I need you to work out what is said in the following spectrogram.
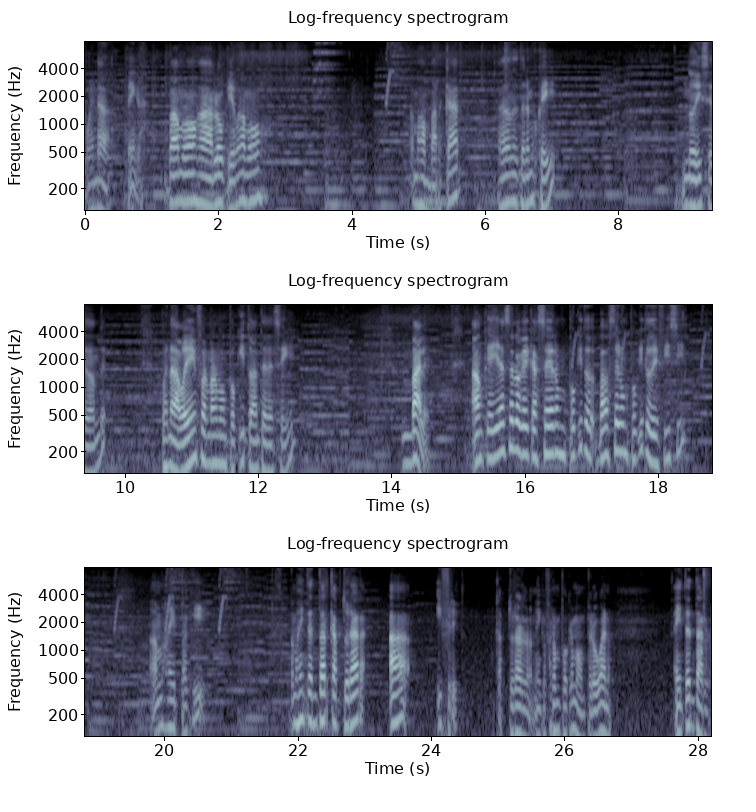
Pues nada, venga. Vamos a lo que vamos. Vamos a embarcar. ¿A dónde tenemos que ir? No dice dónde. Pues nada, voy a informarme un poquito antes de seguir. Vale, aunque ya sé lo que hay que hacer, un poquito va a ser un poquito difícil. Vamos a ir para aquí. Vamos a intentar capturar a Ifrit. Capturarlo, ni que fuera un Pokémon, pero bueno. A intentarlo.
